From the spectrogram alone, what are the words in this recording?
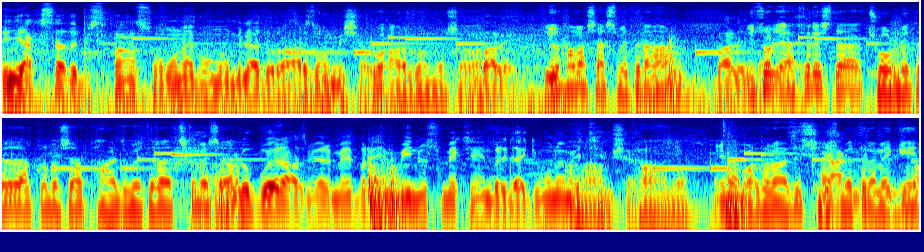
Ин яксаду бисту панҷ сомона бо муомила дора арзон мешавад арзон мешавад бале ё ҳама 6 метра ҳа бале мисол ахирашда 4 метра дар кор мешавад 5 метра чӣ мешавад любой размер мебарем минус мекунем бридагимона метем ша фаҳмо ина мардон азиз 6 метра мегин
